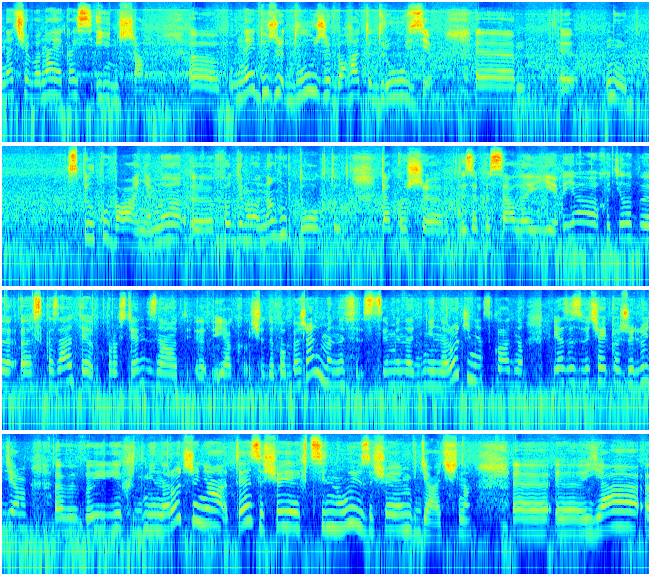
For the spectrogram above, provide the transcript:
наче вона якась інша. У неї дуже дуже багато друзів. Ну, спілкування. Ми е, ходимо на гурток тут, також е, записала її. Я хотіла би е, сказати, просто я не знаю, як щодо побажань, мене з цими на дні народження складно. Я зазвичай кажу людям в їх дні народження те, за що я їх ціную, за що я їм вдячна. Я е,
